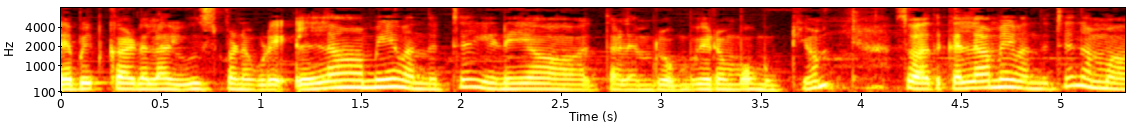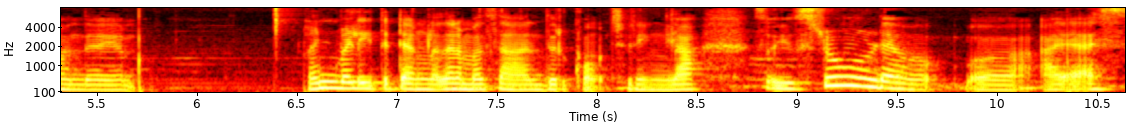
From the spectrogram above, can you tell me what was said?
டெபிட் கார்டெல்லாம் யூஸ் பண்ணக்கூடிய எல்லாமே வந்துட்டு இணையதளம் ரொம்பவே ரொம்ப முக்கியம். ஸோ அதுக்கெல்லாமே வந்துட்டு நம்ம அந்த விண்வெளி திட்டங்களை தான் நம்ம சார்ந்திருக்கோம். சரிங்களா? ஸோ இஸ்ரோவோட அஸ்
